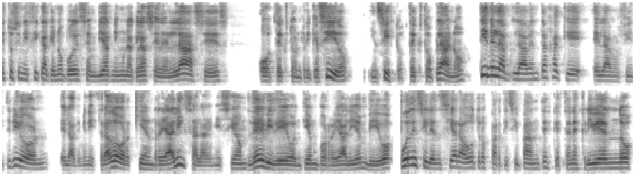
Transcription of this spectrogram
esto significa que no podés enviar ninguna clase de enlaces o texto enriquecido, insisto, texto plano, tiene la, ventaja que el anfitrión, el administrador, quien realiza la emisión de video en tiempo real y en vivo, puede silenciar a otros participantes que estén escribiendo,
